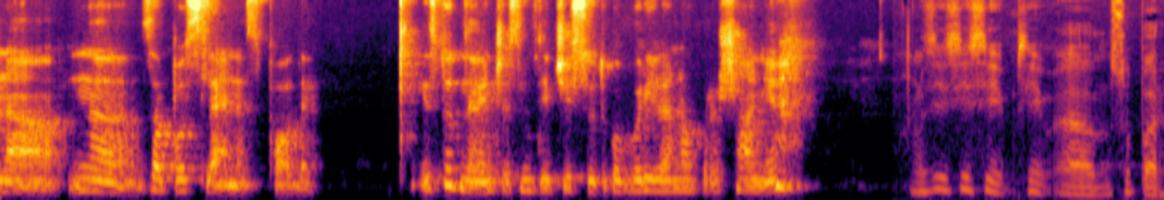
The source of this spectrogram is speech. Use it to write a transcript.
na, na zaposlene spode. Jaz tudi ne vem, če sem ti čisto odgovorila na vprašanje. Si, si, si, si um, super.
